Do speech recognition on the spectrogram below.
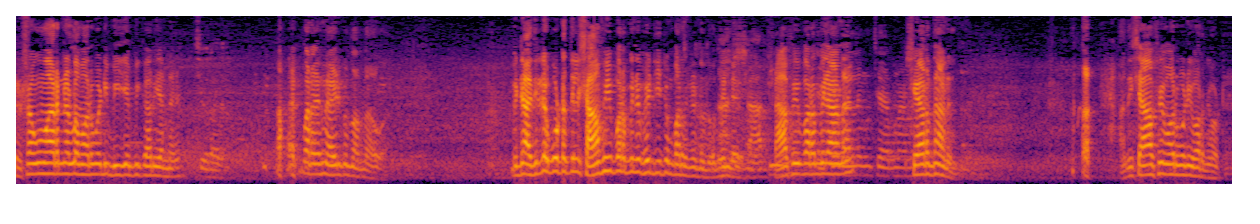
കൃഷ്ണകുമാറിനുള്ള മറുപടി ബി ജെ പിക്കാർ തന്നെ പറയുന്നതായിരിക്കും നന്നാവുക. പിന്നെ അതിന്റെ കൂട്ടത്തിൽ ഷാഫി പറമ്പിനെ പറ്റിയിട്ടും പറഞ്ഞിട്ടുണ്ട് തോന്നില്ലേ ഷാഫി പറമ്പിലാണ് ചേർന്നാണ്. അത് ഷാഫി മറുപടി പറഞ്ഞോട്ടെ.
